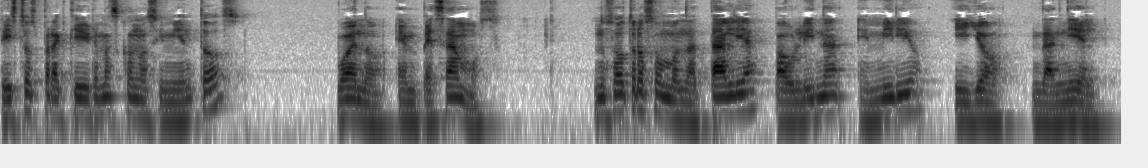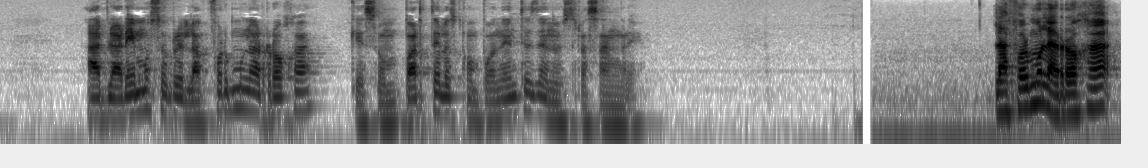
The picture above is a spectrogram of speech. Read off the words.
¿Listos para adquirir más conocimientos? Bueno, empezamos. Nosotros somos Natalia, Paulina, Emilio y yo, Daniel. Hablaremos sobre la fórmula roja, que son parte de los componentes de nuestra sangre. La fórmula roja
